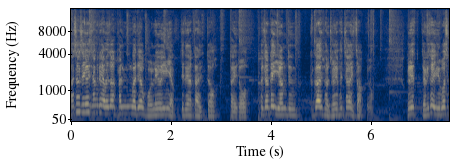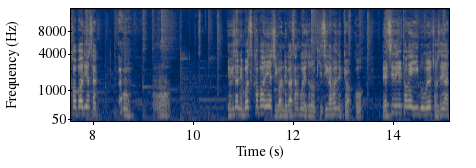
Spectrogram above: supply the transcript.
해상세를 상대하면서 판금과지와 본래의 힘이 약화되었다 해도, 설정된 위험 등과 변조의 편차가 있었고요. 그래서 여기서 일버스 컴퍼니의 상... 어. 여기서 림버스 컴퍼니의 직원들과 상부에서도 기시감을 느껴왔고 LCD를 통해 이 부분을 조사,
